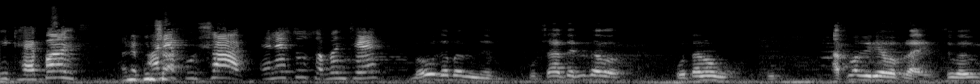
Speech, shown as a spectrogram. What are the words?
ઇટ હેપન્સ અને અને પુરુષાર્થ પુરુષાર્થ. એને શું સંબંધ છે? બહુ સંબંધ છે. પુરુષાર્થ એટલે તો પોતાનું આત્મવીર્ય વપરાય શું કહ્યું?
